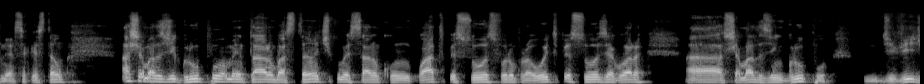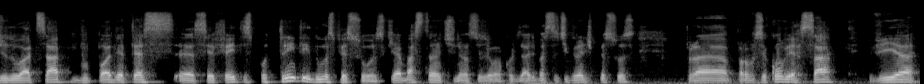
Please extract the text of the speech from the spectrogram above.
nessa questão. As chamadas de grupo aumentaram bastante, começaram com quatro pessoas, foram para oito pessoas, e agora as chamadas em grupo de vídeo do WhatsApp podem até é, ser feitas por 32 pessoas, que é bastante, né? ou seja, uma quantidade bastante grande de pessoas para você conversar via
